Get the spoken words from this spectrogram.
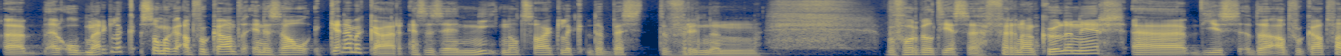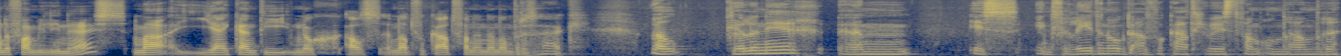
Okay. opmerkelijk, sommige advocaten in de zaal kennen elkaar en ze zijn niet noodzakelijk de beste vrienden. Bijvoorbeeld Jesse Fernand Keuleneer, die is de advocaat van de familie Nijs, maar jij kent die nog als een advocaat van een andere zaak. Wel, Keuleneer um, is in het verleden ook de advocaat geweest van onder andere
